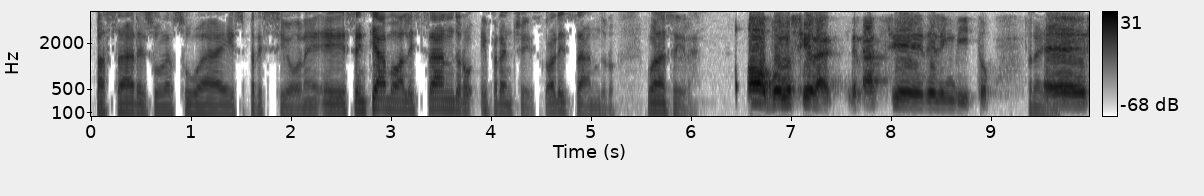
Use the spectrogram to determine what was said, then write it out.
passare sulla sua espressione. E sentiamo Alessandro e Francesco. Alessandro, buonasera. Oh, buonasera, grazie dell'invito. Eh,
